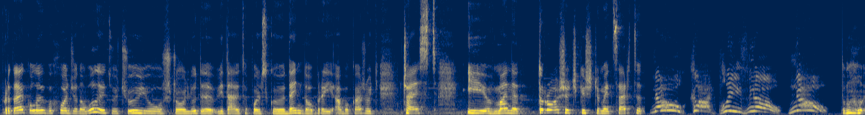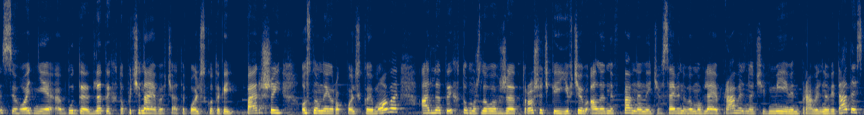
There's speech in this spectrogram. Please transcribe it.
Проте, коли виходжу на вулицю, чую, що люди вітаються польською День добрий або кажуть честь. І в мене трошечки щемить серце, No! God, please, no! No! Тому сьогодні буде для тих, хто починає вивчати польську, такий перший основний урок польської мови. А для тих, хто можливо вже трошечки її вчив, але не впевнений, чи все він вимовляє правильно, чи вміє він правильно вітатись.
